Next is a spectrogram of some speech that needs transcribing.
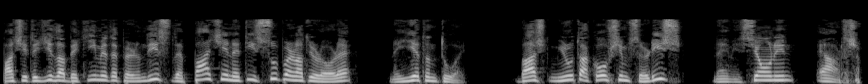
paçi të gjitha bekimet e Perëndisë dhe paqen e tij supernatyrore në jetën tuaj. Bashkë mirupakofshim sërish në emisionin e ardhshëm.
